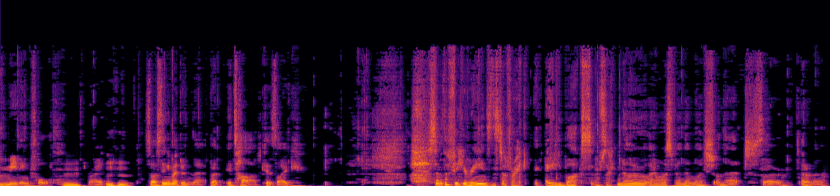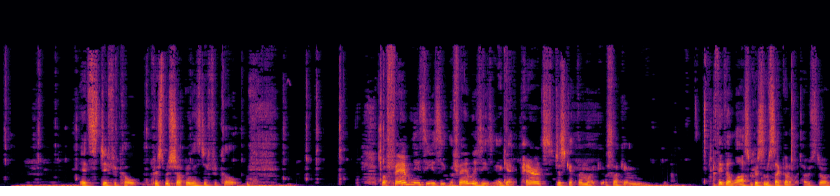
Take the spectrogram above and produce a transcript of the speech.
meaningful, Mm. right? Mm-hmm. So I was thinking about doing that, but it's hard because like some of the figurines and stuff are like eighty bucks, and I'm just like, no, I don't want to spend that much on that. So I don't know. It's difficult. Christmas shopping is difficult. But family's easy. The family's easy. Again, parents just get them like a fucking. I think the last Christmas I got a toaster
